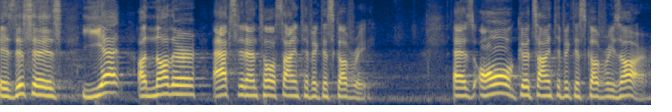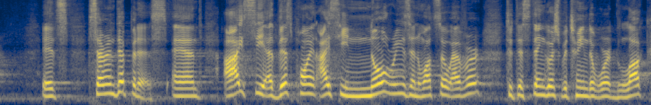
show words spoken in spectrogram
is this is yet another accidental scientific discovery, as all good scientific discoveries are. It's serendipitous. And I see, at this point, I see no reason whatsoever to distinguish between the word luck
